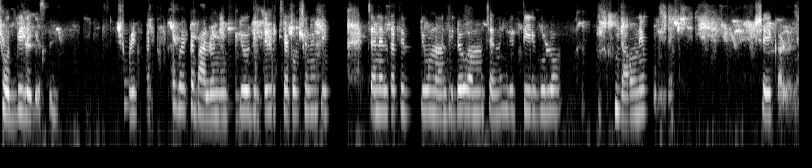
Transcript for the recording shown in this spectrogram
সর্দি লেগেছে। শরীরটা খুব একটা ভালো নেই। ভিডিও দিতে ইচ্ছা করছে না চ্যানেলটাতে ভিডিও না দিলেও আমার চ্যানেলের তীরগুলো ডাউনে পড়বে সেই কারণে।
